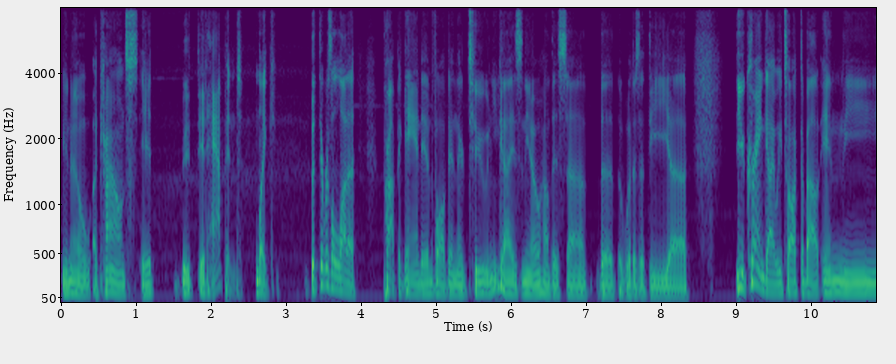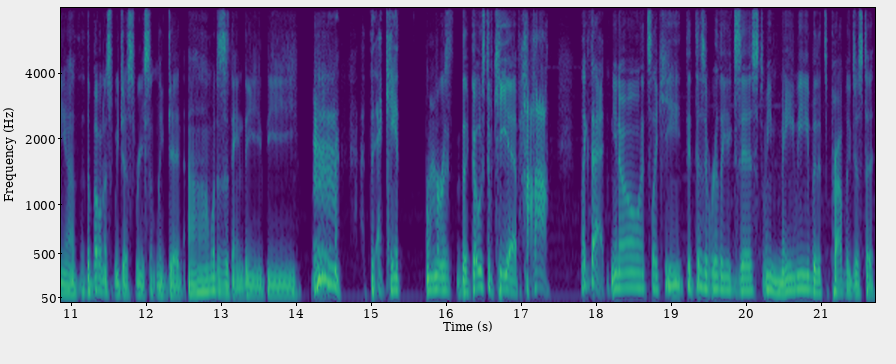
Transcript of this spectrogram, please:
you know accounts, it it, it happened. Like but there was a lot of propaganda involved in there too. And you guys, you know how this uh the, the what is it the uh the Ukraine guy we talked about in the uh, the bonus we just recently did. Uh, what is his name? The the I can't remember the Ghost of Kiev. Haha. Like that, you know, it's like he it, doesn't really exist? I mean, maybe, but it's probably just to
